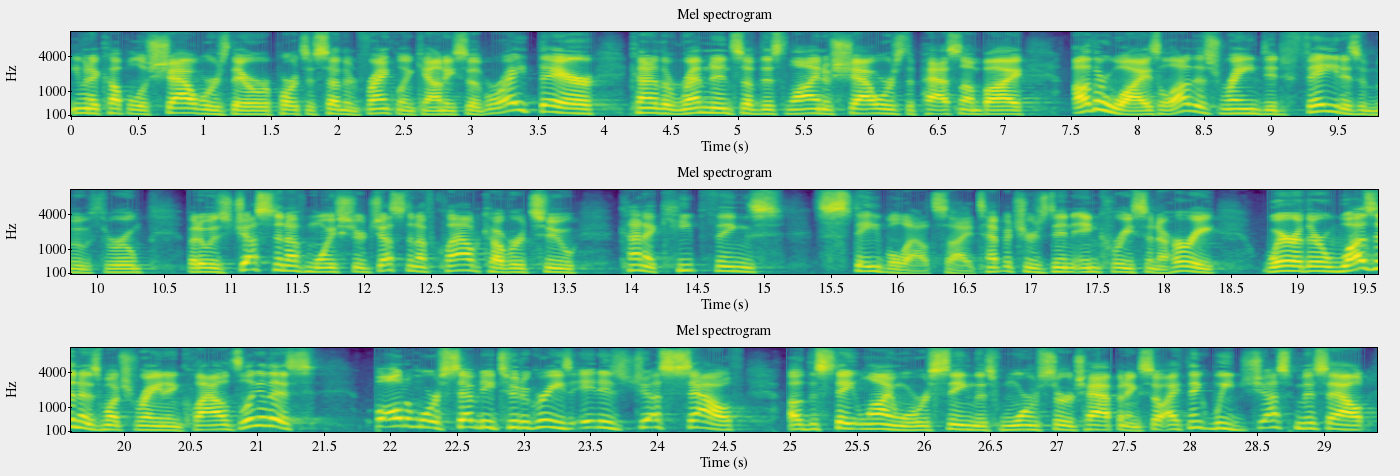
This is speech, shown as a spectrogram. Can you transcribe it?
even a couple of showers there over parts of southern Franklin County. So, right there, kind of the remnants of this line of showers to pass on by. Otherwise, a lot of this rain did fade as it moved through, but it was just enough moisture, just enough cloud cover to kind of keep things stable outside. Temperatures didn't increase in a hurry. Where there wasn't as much rain and clouds, look at this. Baltimore 72 degrees. It is just south of the state line where we're seeing this warm surge happening. So I think we just miss out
